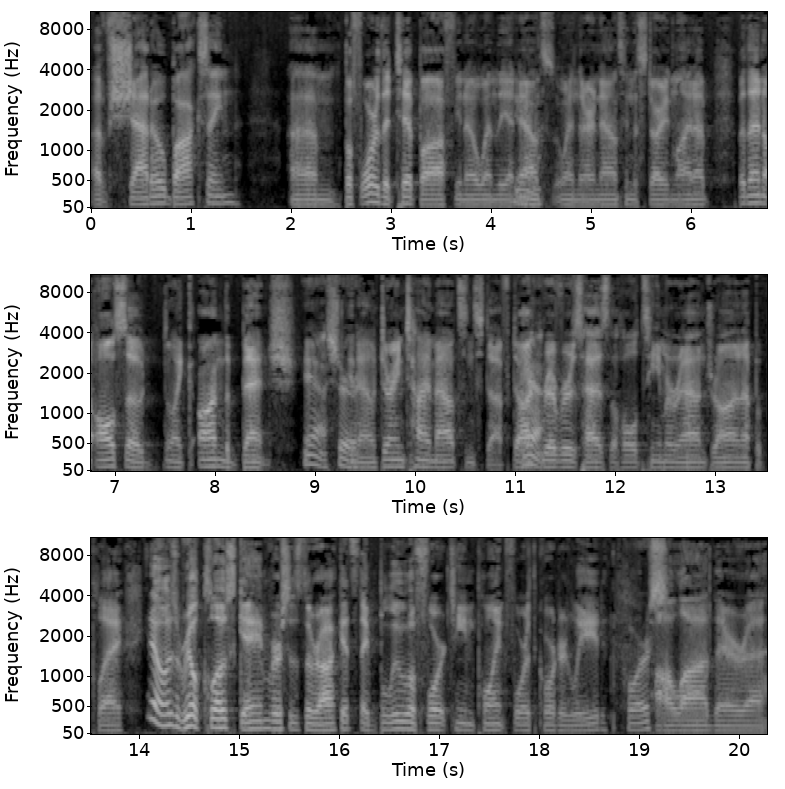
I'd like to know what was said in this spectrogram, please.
of shadow boxing. Um, before the tip off, you know, when they announce when they're announcing the starting lineup, but then also like on the bench. Yeah, sure. You know, during timeouts and stuff. Doc Yeah. Rivers has the whole team around drawing up a play. You know, it was a real close game versus the Rockets. They blew a 14 point fourth quarter lead. Of course. A la their uh,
